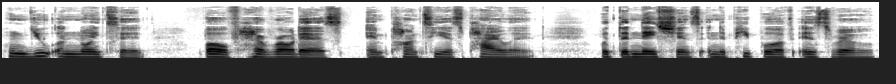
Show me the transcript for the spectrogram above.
whom you anointed, both Herodes and Pontius Pilate, with the nations and the people of Israel,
